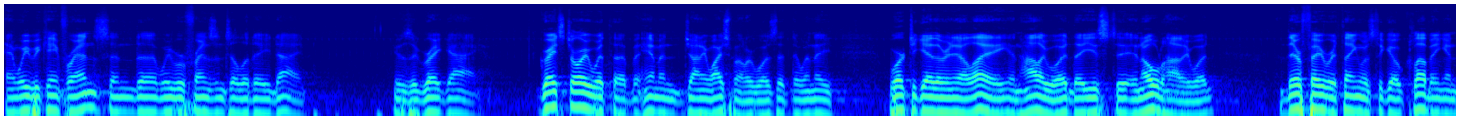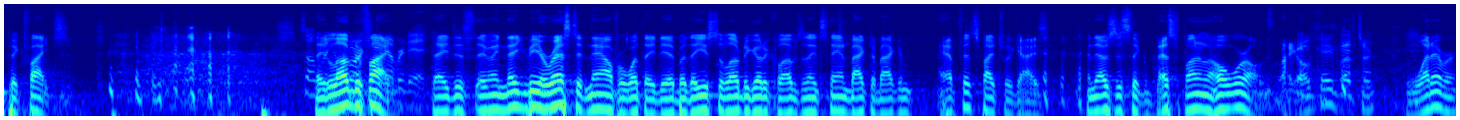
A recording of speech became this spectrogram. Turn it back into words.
and we became friends, and uh, we were friends until the day he died. He was a great guy. Great story with uh, him and Johnny Weissmuller was that when they worked together in L.A. in Hollywood, they used to in old Hollywood, their favorite thing was to go clubbing and pick fights. Sounds They loved to fight. They just, I mean, they'd be arrested now for what they did, but they used to love to go to clubs and they'd stand back to back and have fist fights with guys. and that was just the best fun in the whole world. It's like, okay, Buster, whatever.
